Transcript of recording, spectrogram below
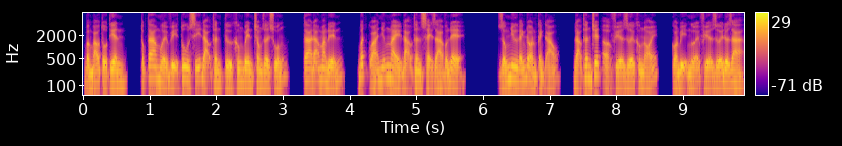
Bẩm báo tổ tiên, tộc ta mười vị tu sĩ đạo thân từ không bên trong rơi xuống, ta đã mang đến, bất quá những này đạo thân xảy ra vấn đề. Giống như đánh đòn cảnh cáo, đạo thân chết ở phía dưới không nói, còn bị người phía dưới đưa ra.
